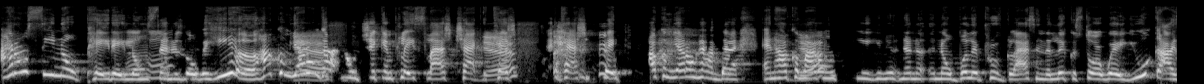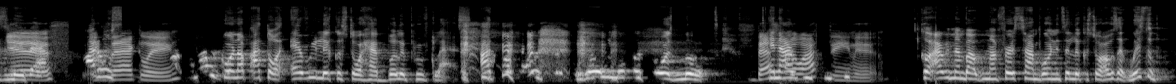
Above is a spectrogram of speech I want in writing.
I don't see no payday loan mm-hmm. centers over here. How come y'all don't got no chicken place slash check cash, cash place? How come y'all don't have that? And how come I don't see you know, no, no, no, bulletproof glass in the liquor store where you guys live at? I exactly. When I was growing up, I thought every liquor store had bulletproof glass. I thought the way liquor stores looked. That's and how I, I've seen it. So I remember my first time going into liquor store. I was like, "Where's the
